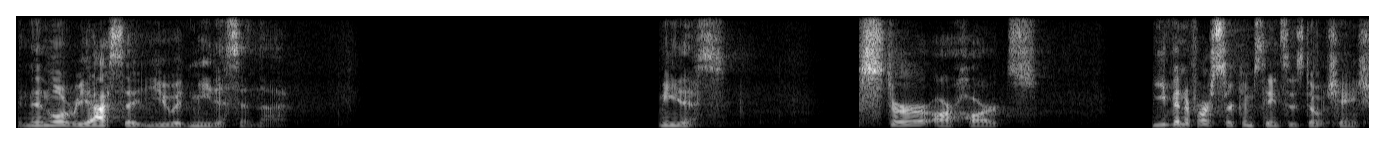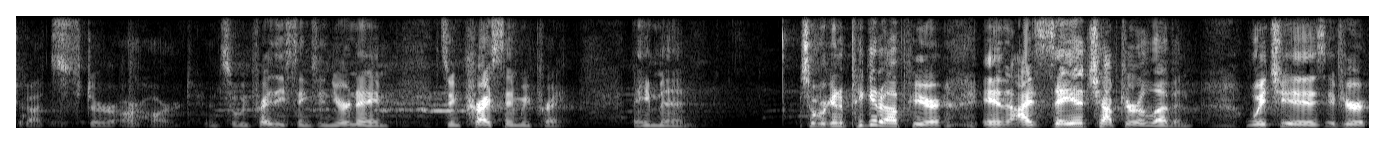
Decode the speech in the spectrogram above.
And then, Lord, we ask that you would meet us in that. Meet us. Stir our hearts. Even if our circumstances don't change, God, stir our heart. And so we pray these things in your name. It's in Christ's name we pray. Amen. So we're going to pick it up here in Isaiah chapter 11 which is if you're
